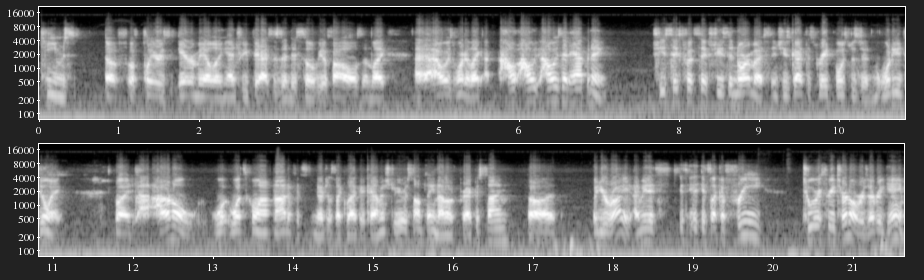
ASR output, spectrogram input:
teams of, of players airmailing entry passes into Sylvia Fowles, and like I, I always wonder, like how, how how is that happening? She's six foot six, she's enormous, and she's got this great post position. What are you doing? But I, I don't know what, what's going on. If it's you know just like lack of chemistry or something, not enough practice time. Uh, but you're right. I mean, it's, it's it's like a free two or three turnovers every game,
